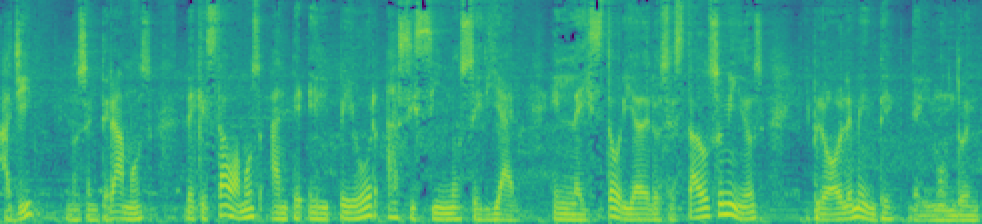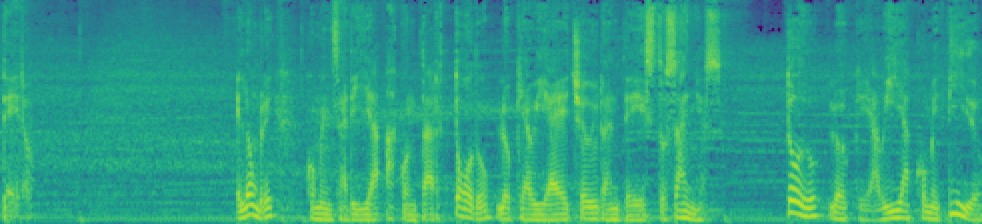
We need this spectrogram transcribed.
Allí nos enteramos de que estábamos ante el peor asesino serial en la historia de los Estados Unidos y probablemente del mundo entero. el hombre comenzaría a contar todo lo que había hecho durante estos años, todo lo que había cometido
